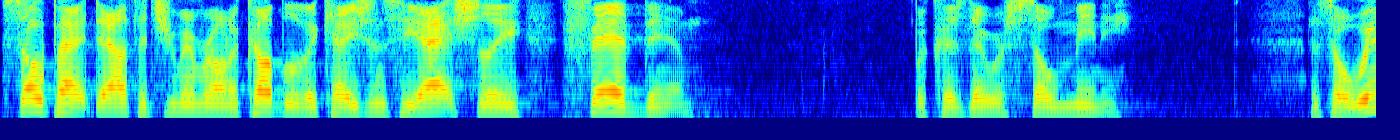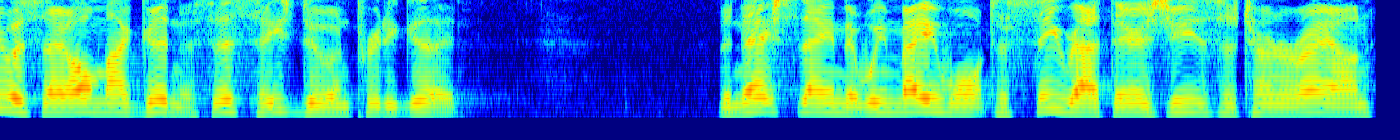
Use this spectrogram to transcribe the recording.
So packed out that you remember on a couple of occasions he actually fed them because there were so many. And so we would say, oh my goodness, this, he's doing pretty good. The next thing that we may want to see right there is Jesus to turn around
